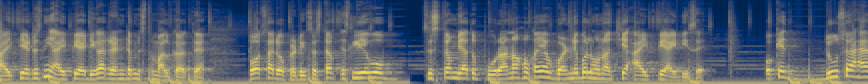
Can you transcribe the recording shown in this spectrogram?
आईपी एड्रेस नहीं आईपी आईडी का रैंडम इस्तेमाल करते हैं। बहुत सारे ऑपरेटिंग सिस्टम इसलिए वो सिस्टम या तो पुराना होगा या वर्नेबल होना चाहिए आईपी आईडी से। ओके दूसरा है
